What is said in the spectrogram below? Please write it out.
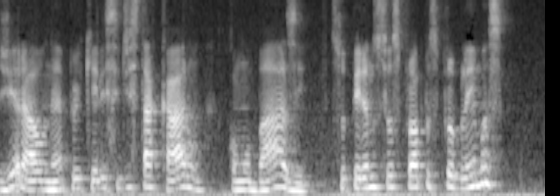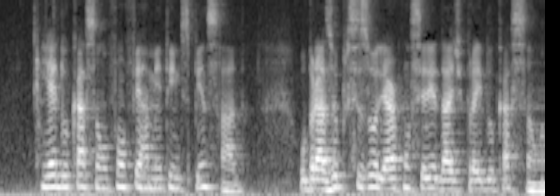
geral, né? porque eles se destacaram como base, superando seus próprios problemas e a educação foi uma ferramenta indispensável. O Brasil precisa olhar com seriedade para a educação.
